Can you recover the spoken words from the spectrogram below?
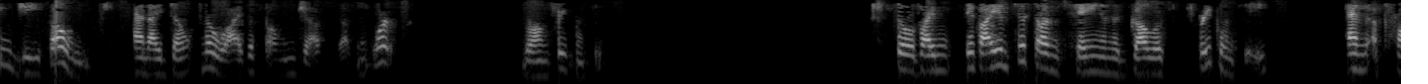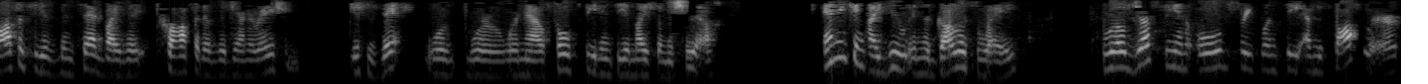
2G phone and I don't know why the phone just doesn't work. Wrong frequency. So if I if I insist on staying in the gullus frequency, and a prophecy has been said by the prophet of the generation, this is it. We're we're we're now full speed into Yemaisa Mashiach. Anything I do in the gullus way will just be an old frequency, and the software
